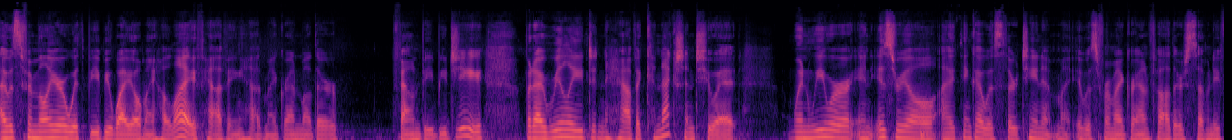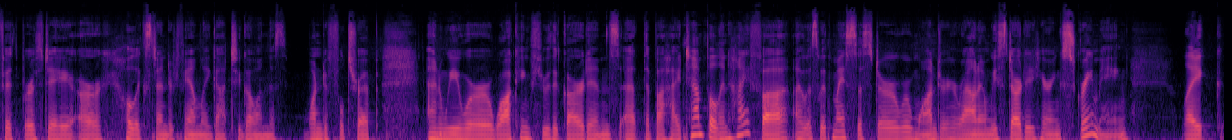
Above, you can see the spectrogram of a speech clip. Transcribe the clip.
I was familiar with BBYO my whole life, having had my grandmother found BBG, but I really didn't have a connection to it. When we were in Israel, I think I was 13. At my, it was for my grandfather's 75th birthday. Our whole extended family got to go on this wonderful trip, and we were walking through the gardens at the Baha'i Temple in Haifa. I was with my sister. We're wandering around, and we started hearing screaming, like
